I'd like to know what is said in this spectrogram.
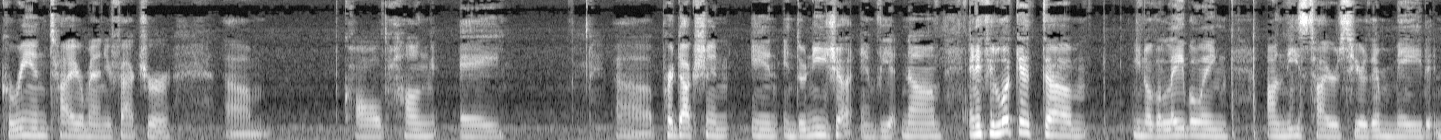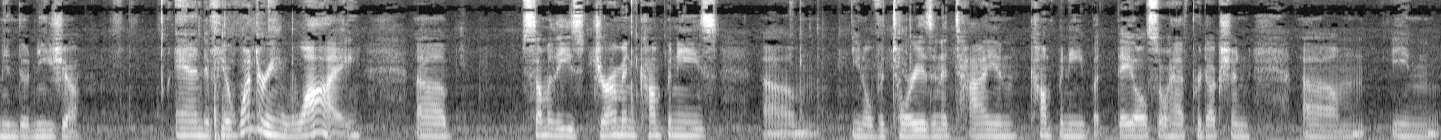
Korean tire manufacturer um, called Hung A. Uh, production in Indonesia and Vietnam. And if you look at, um, you know, the labeling on these tires here, they're made in Indonesia. And if you're wondering why, uh, some of these German companies, um, you know, Vittoria is an Italian company, but they also have production um, in,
